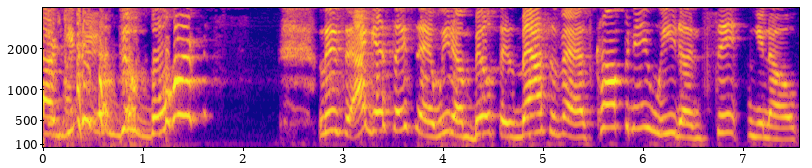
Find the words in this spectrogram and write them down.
are getting a divorce? Listen, I guess they said we done built this massive ass company. We done sent, you know,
